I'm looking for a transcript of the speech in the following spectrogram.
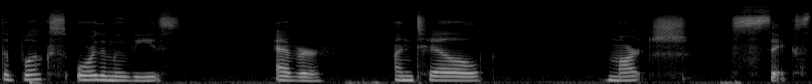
the books or the movies ever until March 6th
